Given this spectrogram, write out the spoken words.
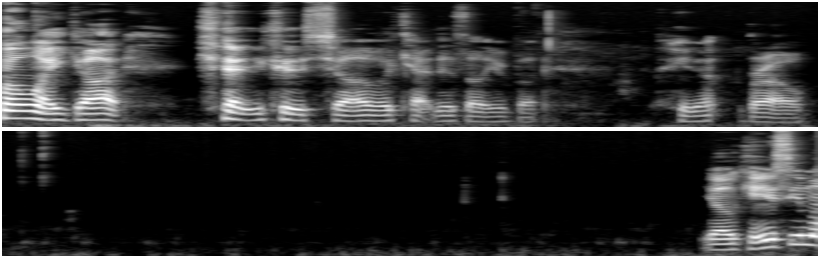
Oh my god. Yeah, you could shove a cactus on your butt. You know, bro. Yo, can you see my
